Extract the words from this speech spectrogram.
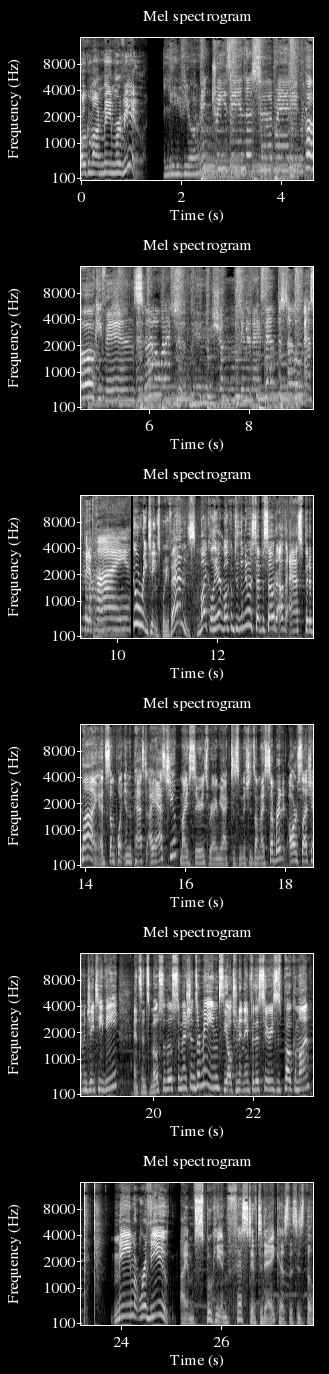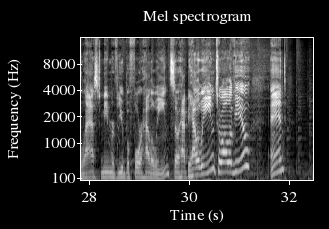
Pokemon meme review. Leave your entries in the subreddit PokeFans. And now watch submissions in the next episode. Ask PewDiePie. Greetings, Pokefans! Michael here, and welcome to the newest episode of Ask Pie. At some point in the past, I asked you, my series where I react to submissions on my subreddit, r slash MandJTV, and since most of those submissions are memes, the alternate name for this series is Pokemon Meme Review. I am spooky and festive today because this is the last meme review before Halloween. So happy Halloween to all of you. And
